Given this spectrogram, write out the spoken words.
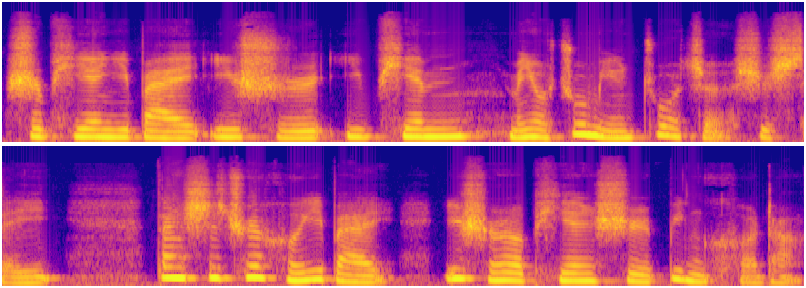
诗篇一百一十一篇没有注明作者是谁，但是却和一百一十二篇是并合的。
